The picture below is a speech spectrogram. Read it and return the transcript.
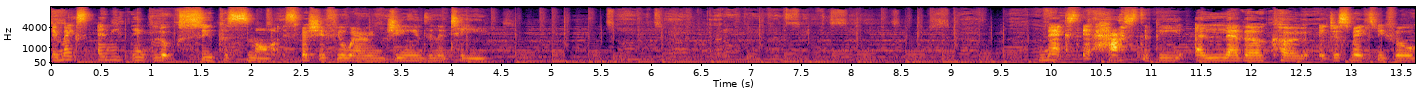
It makes anything look super smart, especially if you're wearing jeans and a tee. Next, it has to be a leather coat. It just makes me feel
